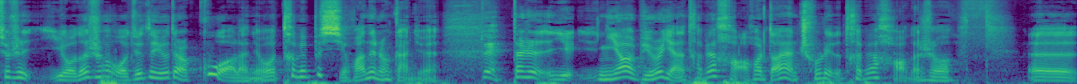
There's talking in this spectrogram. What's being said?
就是有的时候我觉得有点过了，我特别不喜欢那种感觉。对，但是你你要比如演的特别好，或者导演处理的特别好的时候，呃，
